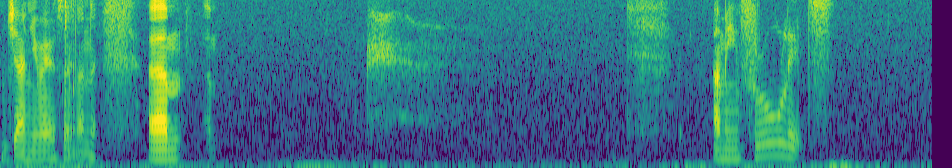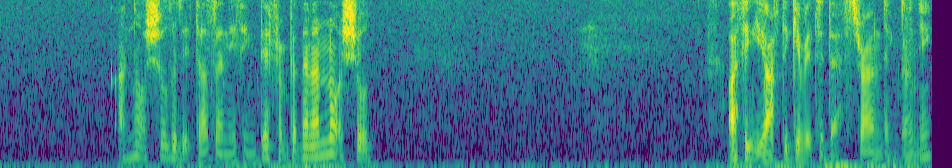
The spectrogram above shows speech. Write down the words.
In January or something. I don't know. Um, I mean, for all its, I'm not sure that it does anything different. But then I'm not sure. I think you have to give it to Death Stranding, don't you?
